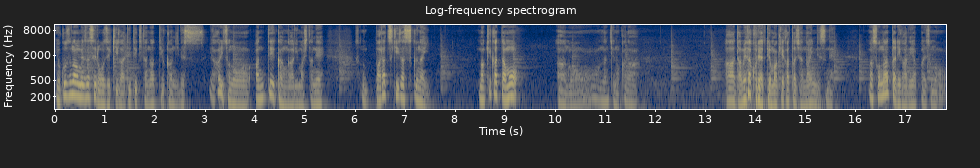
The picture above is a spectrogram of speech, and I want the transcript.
横綱を目指せる大関が出てきたなっていう感じです。やはりその安定感がありましたね。そのばらつきが少ない。負け方もあの何て言うのかな。ああダメだこれやっていう負け方じゃないんですね、まあ、その辺りがねやっぱりその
